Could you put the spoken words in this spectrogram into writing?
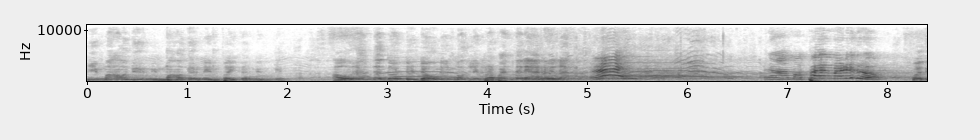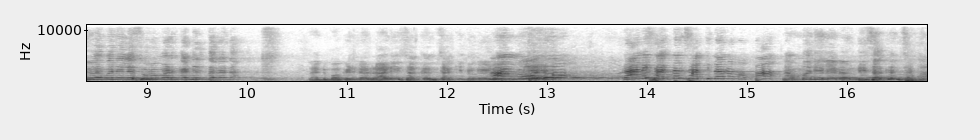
ಈ ಮಾವದಿರ್ ನಿಮ್ ಮಾವದಿರ್ ನೆನ್ಪಾಯ್ತಾರ ನಿಮ್ಗೆ. ಅವ್ರಂತ ದೊಡ್ಡ ಡೌನ್ ಹೆಣ್ಮಕ್ಳು ಪ್ರಪಂಚದಲ್ಲಿ ಯಾರು ಇಲ್ಲ. ಏಯ್! ನಮ್ಮಪ್ಪ ಏನ್ ಮಾಡಿದ್ರು? ಮದುವೆ ಮನೇಲೆ ಶುರು ಮಾಡ್ಕೊಂಡಿರ್ತಾರ ನನ್ನ ಮಗಳನ್ನ ರಾಣಿ ಸಾಕಂಗ್ ಸಾಕಿದ್ದೀನಿ ಹೇಳಿ. ರಾಣಿ ಸಾಕ್ತಂಗ್ ಸಾಕಿದ ನಮ್ಮಪ್ಪ. ನಮ್ಮ ಮನೇಲೆ ನಂದಿ ಸಾಕಂಗ್ ಸಾಕಿ.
